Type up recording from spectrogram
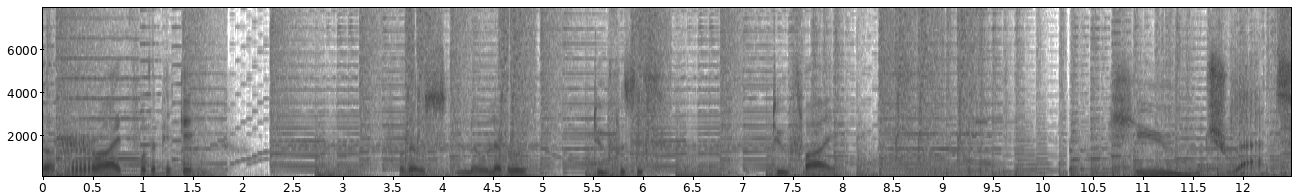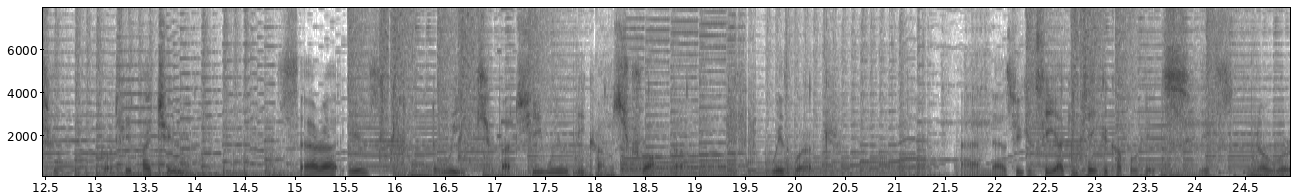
ripe for the picking for those low-level doofuses. Doofi. Huge rat. Got hit by two. Sarah is kinda weak, but she will become stronger with work. And as you can see, I can take a couple hits. It's no worries.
